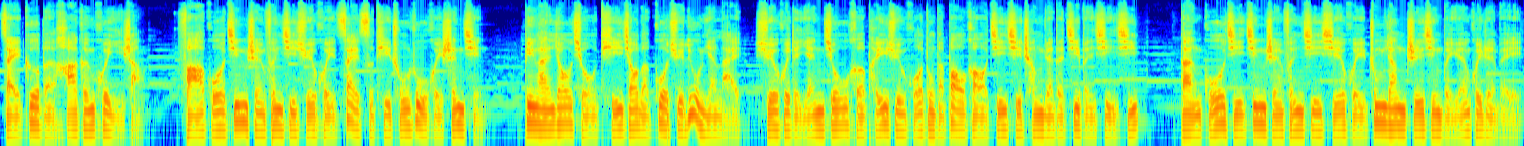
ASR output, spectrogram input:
在哥本哈根会议上，法国精神分析学会再次提出入会申请。并按要求提交了过去六年来学会的研究和培训活动的报告及其成员的基本信息，但国际精神分析协会中央执行委员会认为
